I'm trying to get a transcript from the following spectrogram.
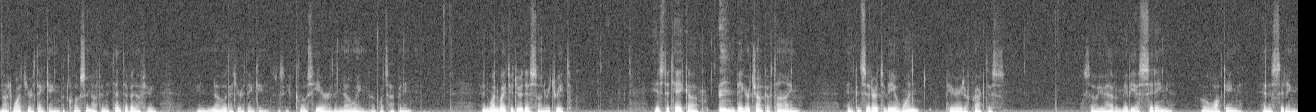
Not what you're thinking, but close enough and attentive enough you, you know that you're thinking. Just close here, the knowing of what's happening. And one way to do this on retreat is to take a bigger chunk of time and consider it to be a one period of practice. So you have maybe a sitting, a walking, and a sitting.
